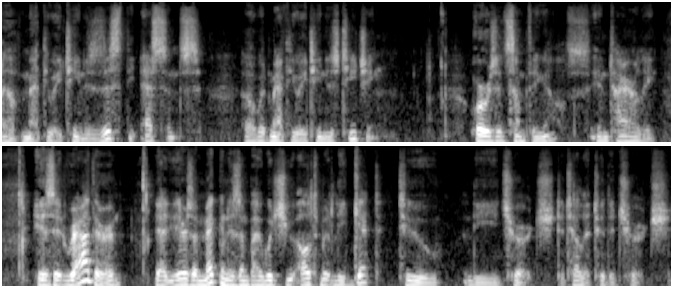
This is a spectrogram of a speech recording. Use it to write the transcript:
of Matthew 18. Is this the essence of what Matthew 18 is teaching? Or is it something else entirely? Is it rather that there's a mechanism by which you ultimately get to the church, to tell it to the church,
